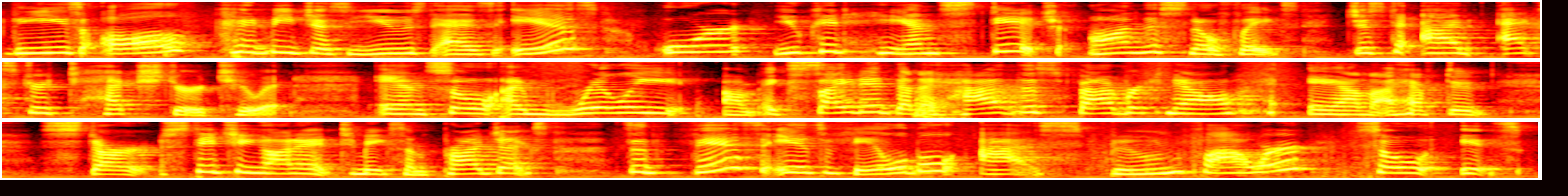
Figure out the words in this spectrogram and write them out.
these all could be just used as is, or you could hand stitch on the snowflakes just to add extra texture to it. And so I'm really um, excited that I have this fabric now and I have to start stitching on it to make some projects. So this is available at Spoonflower. So it's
